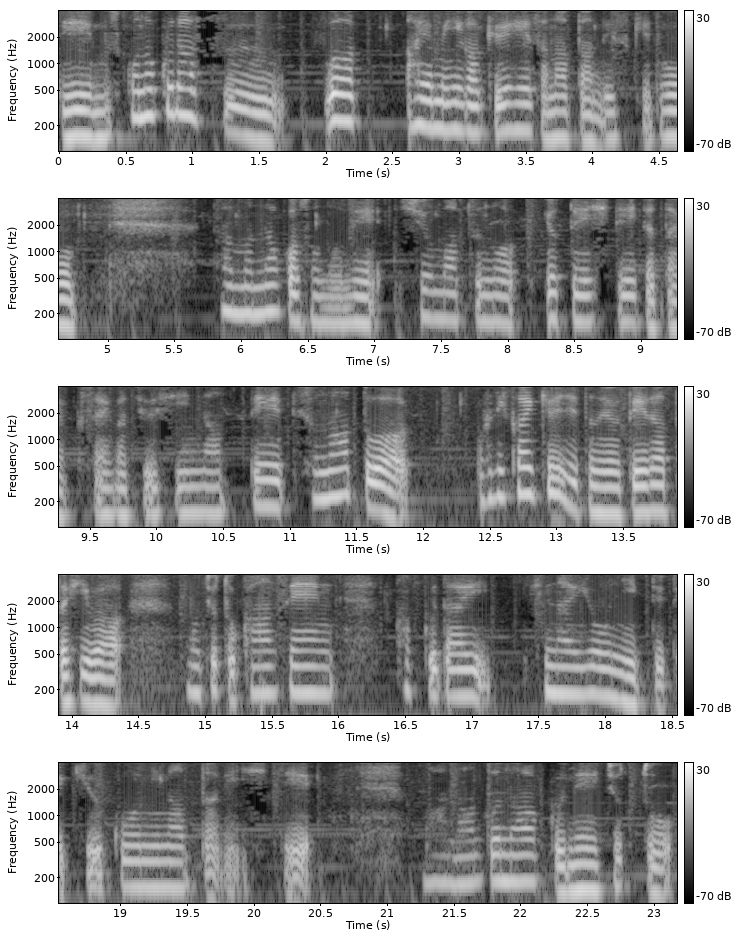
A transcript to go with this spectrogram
で、息子のクラスは早めに学級閉鎖になったんですけど、あま、なんかそのね、週末の予定していた体育祭が中止になって、その後は振り替え休日の予定だった日は、もうちょっと感染拡大しないようにって言って休校になったりして、まあなんとなくね、ちょっと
